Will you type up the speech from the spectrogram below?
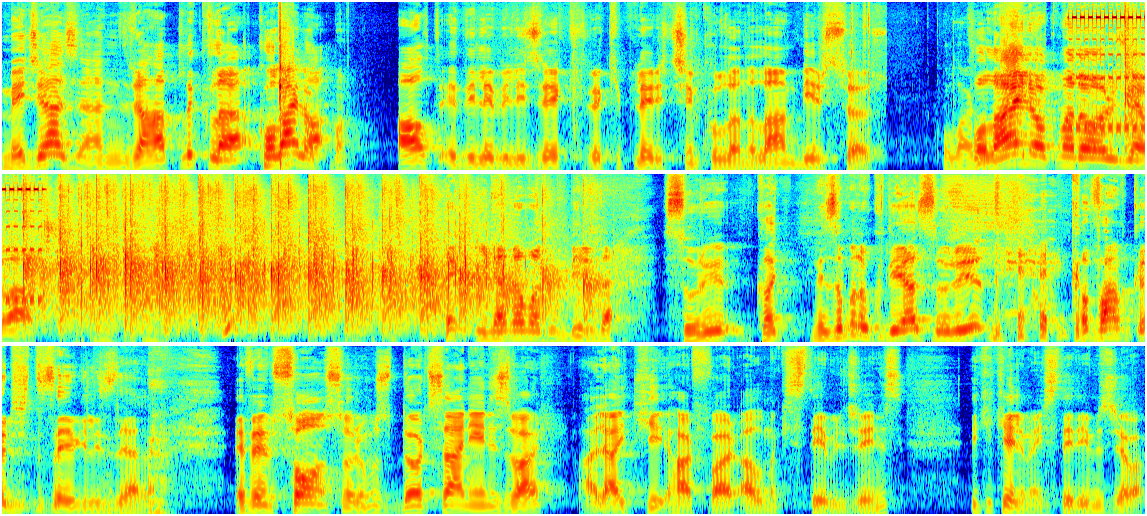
Mecazen rahatlıkla Kolay lokma. alt edilebilecek rakipler için kullanılan bir söz. Kolay. Kolay lokma doğru cevap. İnanamadım birden. Soruyu ka- ne zaman okudu ya soruyu? Kafam karıştı sevgili izleyenler. Efendim son sorumuz. 4 saniyeniz var. Hala iki harf var almak isteyebileceğiniz. İki kelime istediğimiz cevap.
